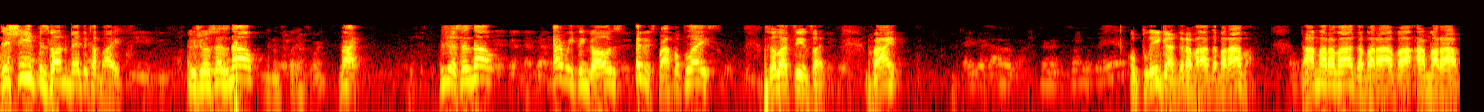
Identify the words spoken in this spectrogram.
the sheep is going to Bedek Habayit. Yeshua says no. Right. Yeshua says no. Everything goes in its proper place. So let's see inside. Right? Upliga de Ravada Barava. Tama Ravada Barava Amarav.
